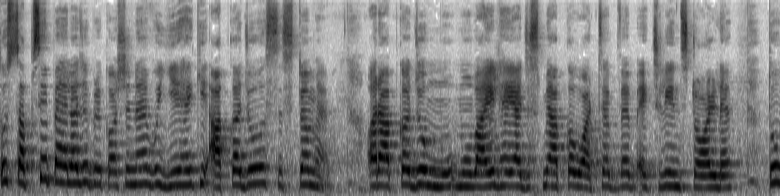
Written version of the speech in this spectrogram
तो सबसे पहला जो प्रिकॉशन है वो ये है कि आपका जो सिस्टम है और आपका जो मोबाइल है या जिसमें आपका व्हाट्सएप वेब एक्चुअली इंस्टॉल्ड है तो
